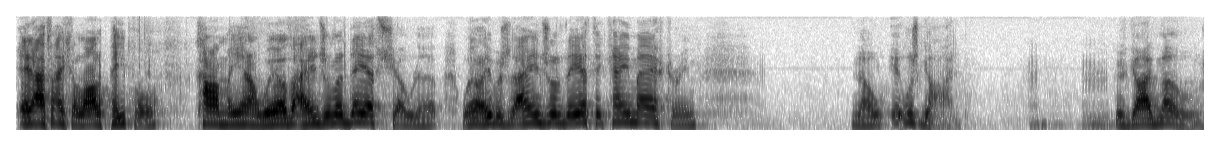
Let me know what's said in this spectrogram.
And I think a lot of people comment on, well, the angel of death showed up. Well, it was the angel of death that came after him. No, it was God. Because God knows,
